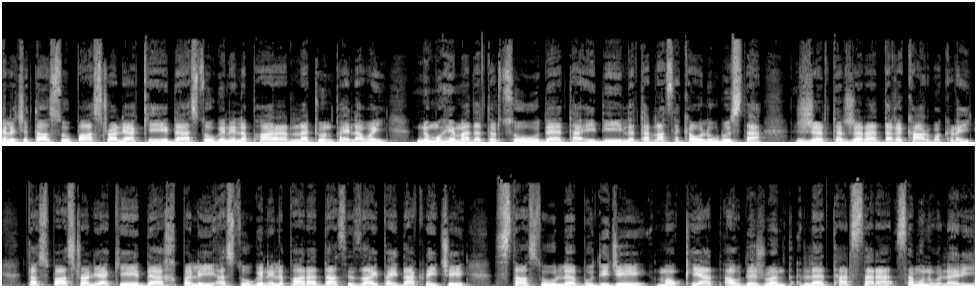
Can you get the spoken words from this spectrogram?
کله چې تاسو په استرالیا کې د استوګنې لپاره لټون پیلوي نو مهمه ده ترڅو د تاییدی ل ترلاسه کولو وروسته ژر تر ژره دغه کار وکړئ تاسو په استرالیا کې د خپل استوګنې لپاره داسې ځای پیدا کړئ چې تاسو له بودیجه موقعیت او د ژوند له تر سره سمون ولري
